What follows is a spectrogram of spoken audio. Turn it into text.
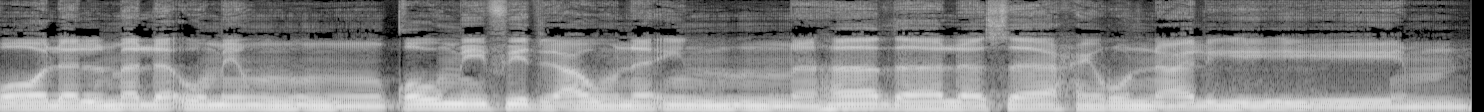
قال الملأ من قوم فرعون إن هذا لساحر عليم.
